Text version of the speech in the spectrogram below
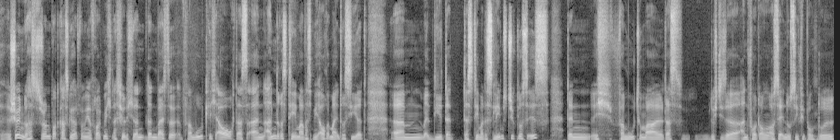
Äh, schön, du hast schon einen Podcast gehört von mir, freut mich natürlich. Dann, dann weißt du vermutlich auch, dass ein anderes Thema, was mich auch immer interessiert, die, der, das Thema des Lebenszyklus ist, denn ich vermute mal, dass durch diese Anforderungen aus der Industrie 4.0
